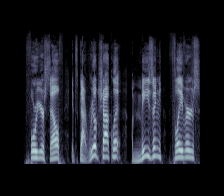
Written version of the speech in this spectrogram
for yourself. It's got real chocolate, amazing flavors,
